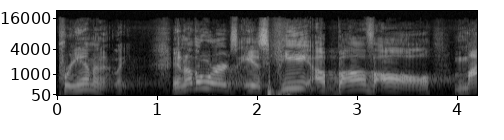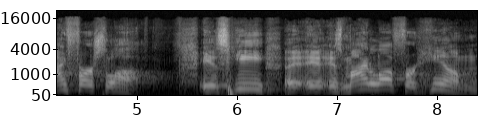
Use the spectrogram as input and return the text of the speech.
preeminently? In other words, is He above all my first love? Is He, uh, is my love for Him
